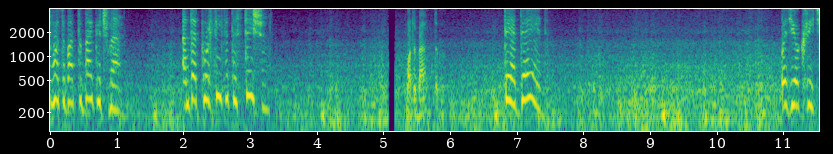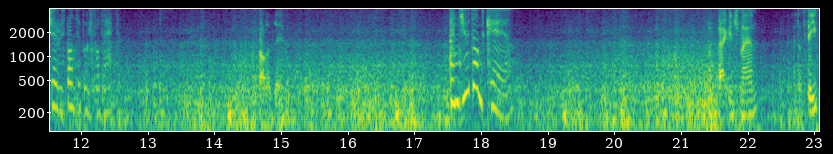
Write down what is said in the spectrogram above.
And what about the baggage man? And that poor thief at the station? What about them? They are dead. Was your creature responsible for that? Probably. And you don't care? A baggage man and a thief.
